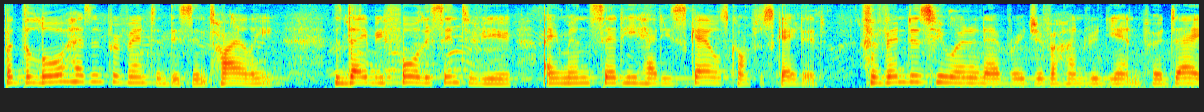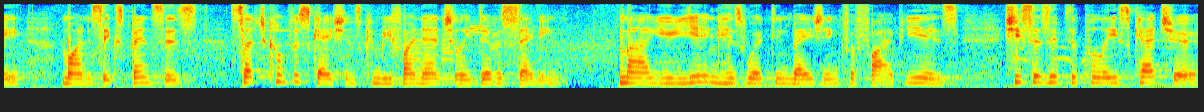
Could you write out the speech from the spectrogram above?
but the law hasn't prevented this entirely. The day before this interview, Amin said he had his scales confiscated. For vendors who earn an average of 100 yuan per day, minus expenses, such confiscations can be financially devastating. Ma Yu Ying has worked in Beijing for five years. She says if the police catch her,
